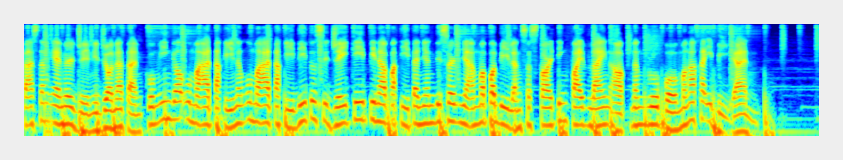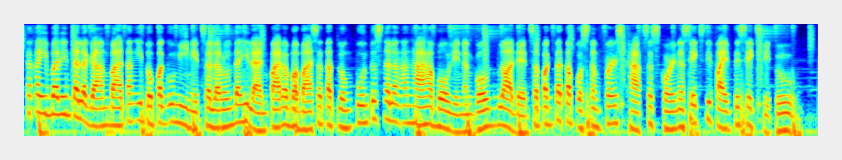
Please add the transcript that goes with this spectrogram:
taas ng energy ni Jonathan Kuminga umaataki ng umaataki dito si JK pinapakita niyang deserve niya ang mapabilang sa starting 5 lineup ng grupo mga kaibigan. Kakaiba rin talaga ang batang ito pag uminit sa larong dahilan para baba sa tatlong puntos na lang ang hahabolin ng gold-blooded sa pagtatapos ng first half sa score na 65-62.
